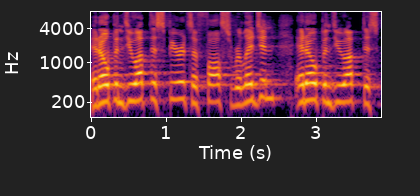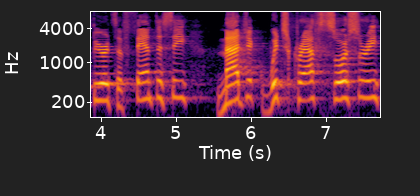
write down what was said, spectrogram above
It opens you up to spirits of false religion. It opens you up to spirits of fantasy magic, witchcraft, sorcery,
